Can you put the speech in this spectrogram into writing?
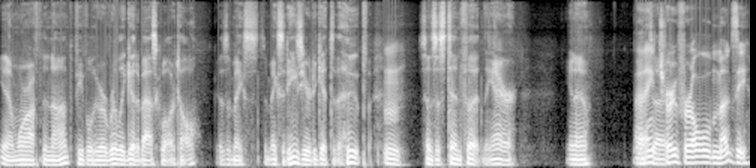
you know, more often than not, the people who are really good at basketball are tall because it makes it makes it easier to get to the hoop Mm. since it's ten foot in the air. You know, That But, ain't uh, true for old Muggsy.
